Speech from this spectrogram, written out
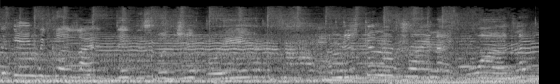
the game because I did this legitly. I'm just gonna try night one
